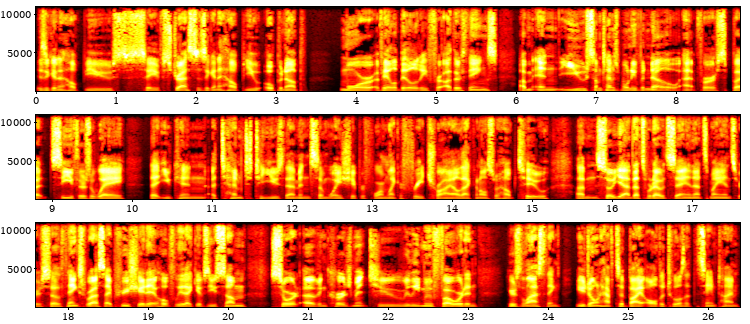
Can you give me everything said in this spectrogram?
Is it going to help you save stress? Is it going to help you open up more availability for other things? Um, and you sometimes won't even know at first, but see if there's a way that you can attempt to use them in some way, shape, or form, like a free trial. That can also help too. Um, so, yeah, that's what I would say, and that's my answer. So, thanks, Russ. I appreciate it. Hopefully, that gives you some sort of encouragement to really move forward. And here's the last thing you don't have to buy all the tools at the same time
